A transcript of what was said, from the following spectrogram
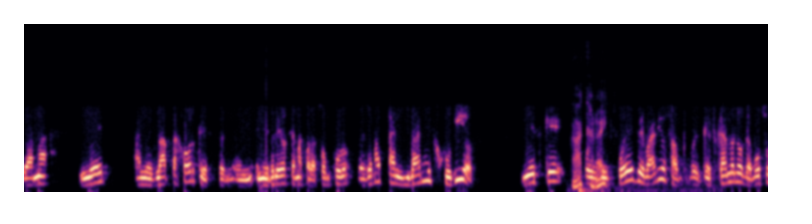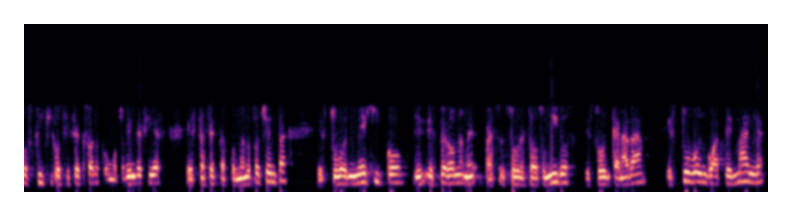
llama Led al Tahor, que en, hebreo se llama corazón puro, les llama talibanes judíos. Y es que ah, pues, después de varios escándalos de abusos físicos y sexuales, como tú bien decías, esta secta fundó en los 80, estuvo en México, estuvo en Estados Unidos, estuvo en Canadá, estuvo en Guatemala,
